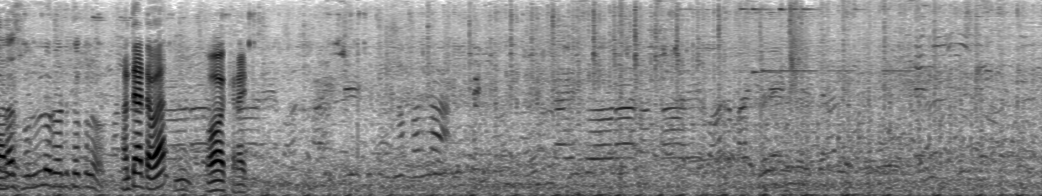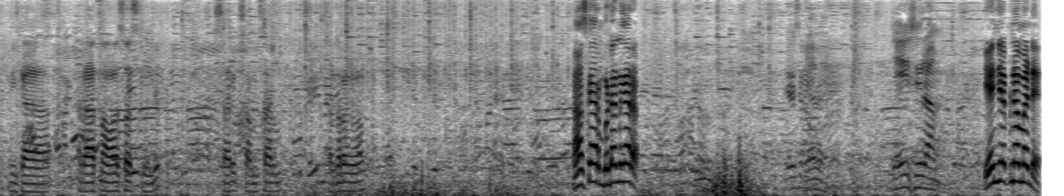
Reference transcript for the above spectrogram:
బరస్ అంతే అంటావా? Okay right. ఇంకా రాత్మ వాస వస్తుంది. సరికి సంసారం సదరంగా. నమస్కారం బుడ్డన్ గారు. జై శ్రీరామ్. ఏం చెప్పినామండి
